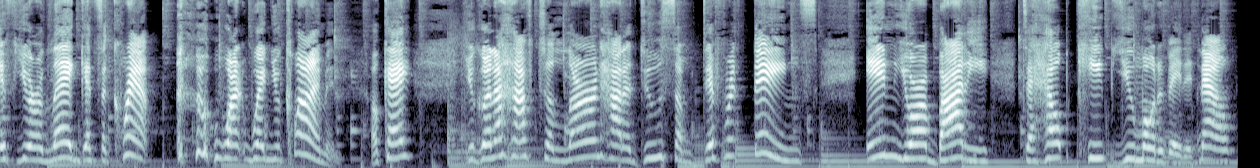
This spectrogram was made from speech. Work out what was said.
if your leg gets a cramp when you're climbing. Okay? You're to have to learn how to do some different things in your body to help keep you motivated. Now,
